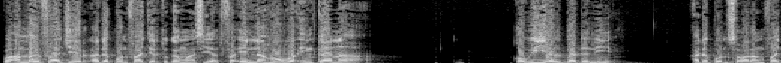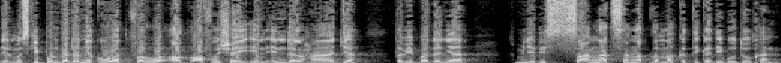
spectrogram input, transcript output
Wa amal fajir, adapun fajir tukang maksiat, fa innahu wa in kana qawiyal badani, adapun seorang fajir meskipun badannya kuat, fa huwa adhafu syai'in indal hajah, tapi badannya menjadi sangat-sangat lemah ketika dibutuhkan.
